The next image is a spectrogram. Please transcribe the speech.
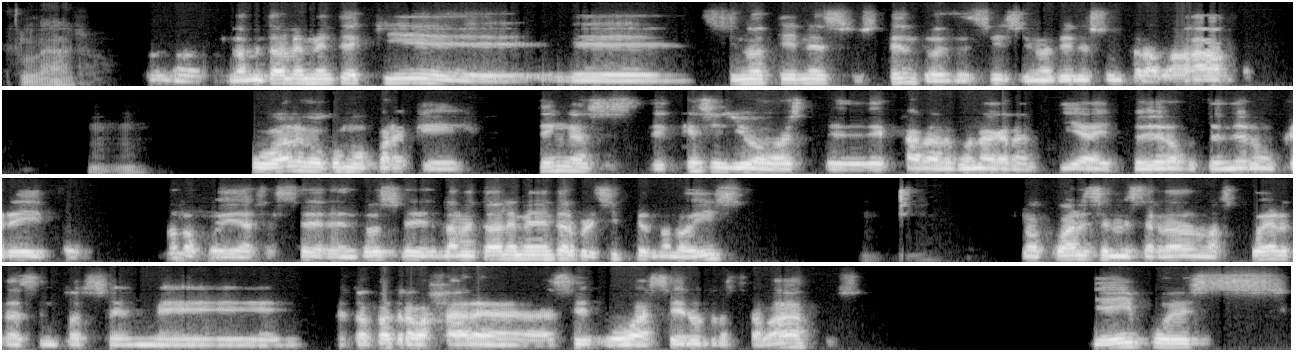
Claro. Bueno, lamentablemente aquí, eh, si no tienes sustento, es decir, si no tienes un trabajo o algo como para que tengas, este, qué sé yo, este, dejar alguna garantía y poder obtener un crédito, no lo podías hacer. Entonces, lamentablemente al principio no lo hice, lo cual se me cerraron las puertas, entonces me, me toca trabajar o hacer otros trabajos. Y ahí pues,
